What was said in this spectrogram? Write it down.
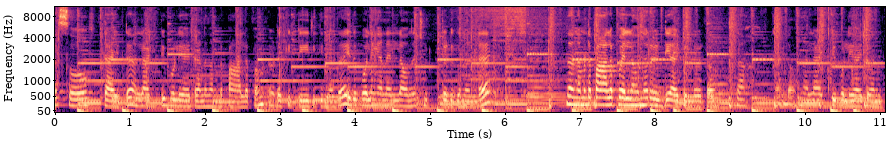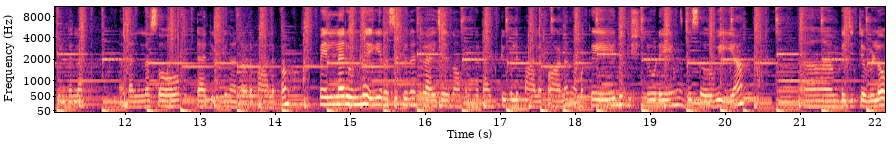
നല്ല സോഫ്റ്റ് ആയിട്ട് നല്ല അടിപൊളിയായിട്ടാണ് നമ്മുടെ പാലപ്പം ഇവിടെ കിട്ടിയിരിക്കുന്നത്. ഇതുപോലെ ഞാൻ എല്ലാം ഒന്ന് ചുട്ടെടുക്കുന്നുണ്ട്. നമ്മുടെ പാലപ്പം എല്ലാം ഒന്ന് റെഡി ആയിട്ടുണ്ട് കേട്ടോ. ഇതാ കണ്ടോ? നല്ല അടിപൊളിയായിട്ട് വന്നിട്ടുണ്ടല്ലോ. നല്ല സോഫ്റ്റ് ആയിട്ട് ആയിട്ടിരിക്കുന്നുണ്ട് അവിടെ പാലപ്പം. അപ്പോൾ എല്ലാവരും ഒന്ന് ഈ റെസിപ്പി ഒന്ന് ട്രൈ ചെയ്ത് നോക്കണം കേട്ടോ. അടിപൊളി പാലപ്പമാണ്. നമുക്ക് ഏത് ഡിഷിന്റെ കൂടെയും ഇത് സെർവ് ചെയ്യാം. വെജിറ്റബിളോ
